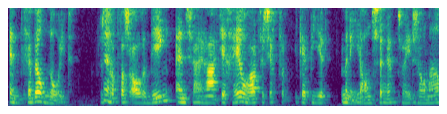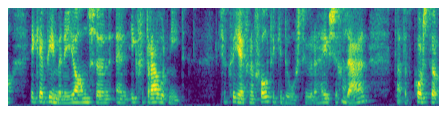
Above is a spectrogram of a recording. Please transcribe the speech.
en zij belt nooit. Dus Ja. dat was al een ding. En zij haakt zich heel hard. Ze zegt, ik heb hier meneer Jansen, hè, zo heten ze allemaal. Ik heb hier meneer Jansen en ik vertrouw het niet. Zeg, kun je even een fotootje doorsturen? Heeft ze gedaan. Nou, dat kostte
